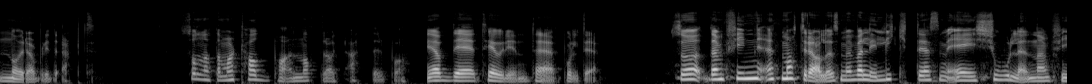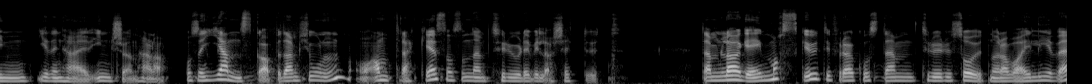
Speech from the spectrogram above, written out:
når hun blir drept. Sånn at de har tatt på en nattdrakt etterpå. Ja, det er teorien til politiet. Så de finner et materiale som er veldig likt det som er i kjolen de finner i denne innsjøen her, da. Og så gjenskaper de kjolen og antrekket sånn som de tror det ville ha sett ut. De lager ei maske ut ifra hvordan de tror hun så ut når hun var i live,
